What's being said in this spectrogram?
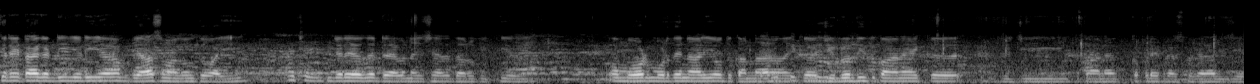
ਕਰੇਟਾ ਗੱਡੀ ਜਿਹੜੀ ਆ ਵਿਆਹ ਸਮਾਗਮ ਤੋਂ ਆਈ ਅੱਛਾ ਜੀ। ਜਿਹੜੇ ਉਹਦੇ ਡਰਾਈਵਰ ਨੇ ਸ਼ਾਇਦ ਦਾਰੂ ਪੀਤੀ ਹੋਈ ਉਹ ਮੋੜ ਮੋੜ ਦੇ ਨਾਲ ਹੀ ਉਹ ਦੁਕਾਨਾਂ ਇੱਕ ਜਿਊਲਰ ਦੀ ਦੁਕਾਨ ਹੈ ਇੱਕ ਦੂਜੀ ਦੁਕਾਨ ਹੈ ਕੱਪੜੇ ਪ੍ਰੈਸ ਵਗੈਰਾ ਦੀ ਜੀ।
